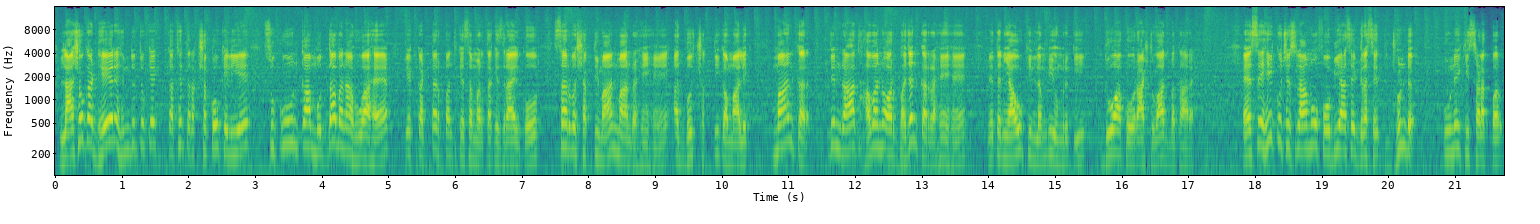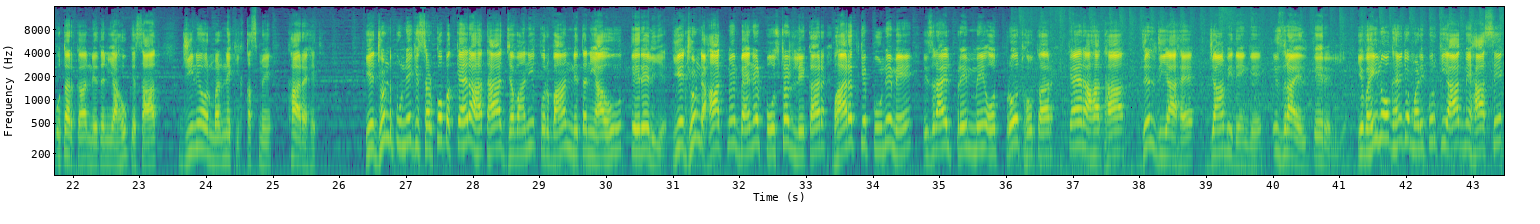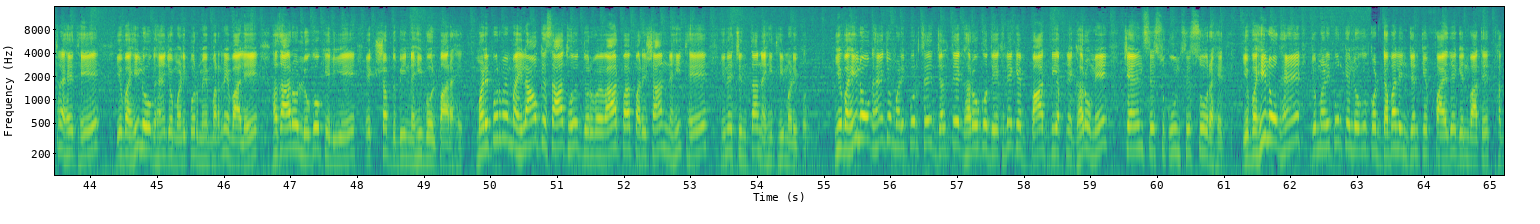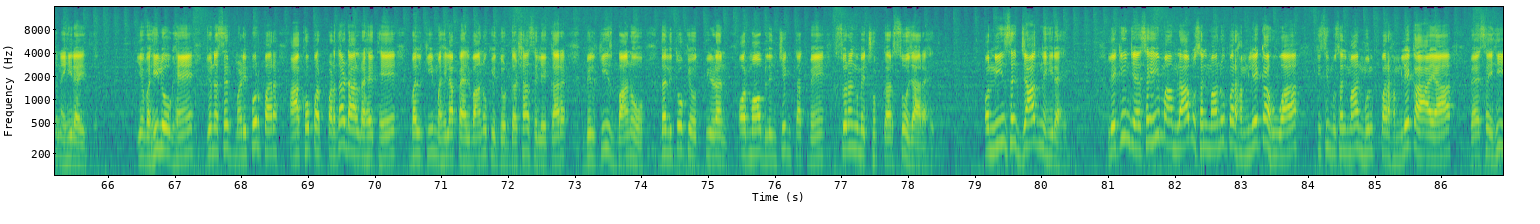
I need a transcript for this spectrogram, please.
लाशों का ढेर हिंदुत्व के कथित रक्षकों के लिए सुकून का मुद्दा बना हुआ है। ये कट्टर पंथ के समर्थक इसराइल को सर्वशक्तिमान मान रहे हैं। अद्भुत शक्ति का मालिक मानकर दिन रात हवन और भजन कर रहे हैं। नेतन्याहू की लंबी उम्र की दुआ को राष्ट्रवाद बता रहे हैं। ऐसे ही कुछ इस्लामोफोबिया से ग्रसित झुंड पुणे की सड़क पर उतरकर नेतन्याहू के साथ जीने और मरने की कस्में खा रहे थे। ये झुंड पुणे की सड़कों पर कह रहा था, जवानी कुर्बान नेतन्याहू तेरे लिए। ये झुंड हाथ में बैनर पोस्टर लेकर भारत के पुणे में इसराइल प्रेम में ओतप्रोत होकर कह रहा था, दिल दिया है जहाँ भी देंगे इसराइल तेरे लिए। ये वही लोग हैं जो मणिपुर की आग में हाथ सेक रहे थे। ये वही लोग हैं जो मणिपुर में मरने वाले हज़ारों लोगों के लिए एक शब्द भी नहीं बोल पा रहे थे। मणिपुर में महिलाओं के साथ हुए दुर्व्यवहार पर परेशान नहीं थे, इन्हें चिंता नहीं थी मणिपुर की। ये वही लोग हैं जो मणिपुर से जलते घरों को देखने के बाद भी अपने घरों में चैन से, सुकून से सो रहे थे। ये वही लोग हैं जो मणिपुर के लोगों को डबल इंजन के फ़ायदे गिनवाते थक नहीं रहे थे। ये वही लोग हैं जो न सिर्फ़ मणिपुर पर आँखों पर पर्दा डाल रहे थे, बल्कि महिला पहलवानों की दुर्दशा से लेकर बिल्किस बानो, दलितों के उत्पीड़न और मॉब लिंचिंग तक में सुरंग में छुपकर सो जा रहे थे और नींद से जाग नहीं रहे थे। लेकिन जैसे ही मामला मुसलमानों पर हमले का हुआ किसी मुसलमान मुल्क पर हमले का आया, वैसे ही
